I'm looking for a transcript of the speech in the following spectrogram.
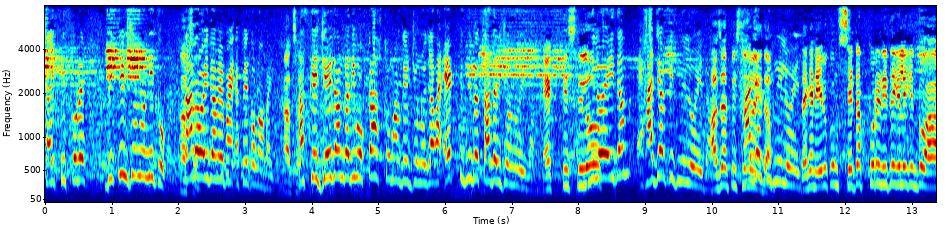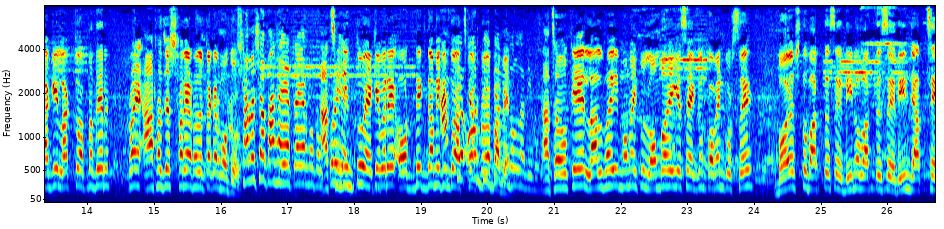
ষাট পিস করে বিক্রির জন্য নিত তারা ওই দামে পেত না ভাই। আচ্ছা। আজকে যে দামটা দিব কাস্টমারদের জন্য যারা এক পিস নিল তাদের জন্য এই দাম। এক পিস নিল? নিল এই দাম হাজার পিস নিল এই দাম। হাজার পিস নিল এই দাম। পিস নিল এই দাম। দেখেন এরকম সেট করে নিতে গেলে কিন্তু আগে লাগতো আপনাদের প্রায় আট হাজার সাড়ে আট হাজার টাকার মতো। সাড়ে সাত আট হাজার টাকার মতো। আজকে কিন্তু একেবারে অর্ধেক দামে কিন্তু আজকে আপনারা পাবেন। আচ্ছা ওকে লাল ভাই মনে হয় একটু লম্বা হয়ে গেছে একজন কমেন্ট করছে। বয়স তো বাড়তেছে দিনও বাড়তেছে দিন যাচ্ছে।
